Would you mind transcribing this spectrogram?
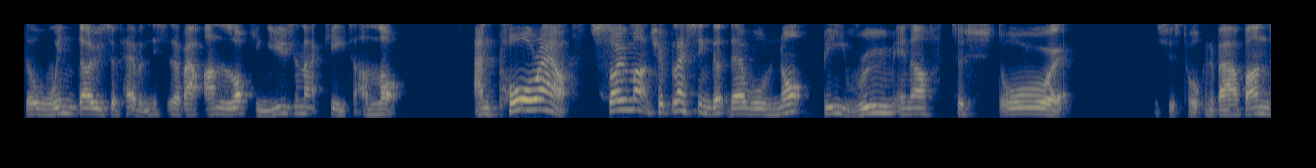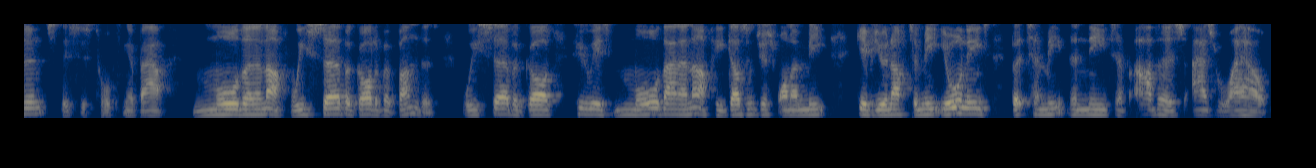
the windows of heaven. This is about unlocking, using that key to unlock and pour out so much a blessing that there will not be room enough to store it. This is talking about abundance. This is talking about more than enough. We serve a God of abundance. We serve a God who is more than enough. He doesn't just want to meet, give you enough to meet your needs, but to meet the needs of others as well.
